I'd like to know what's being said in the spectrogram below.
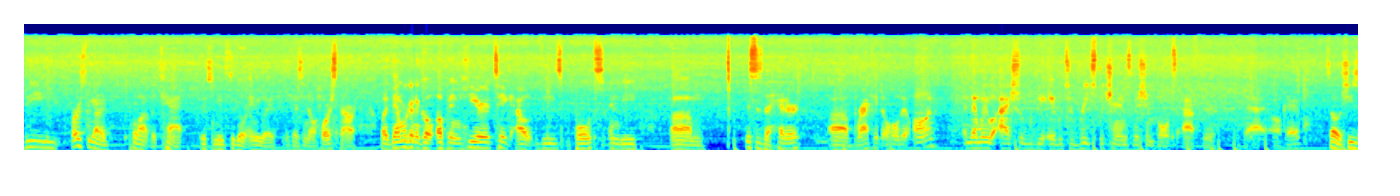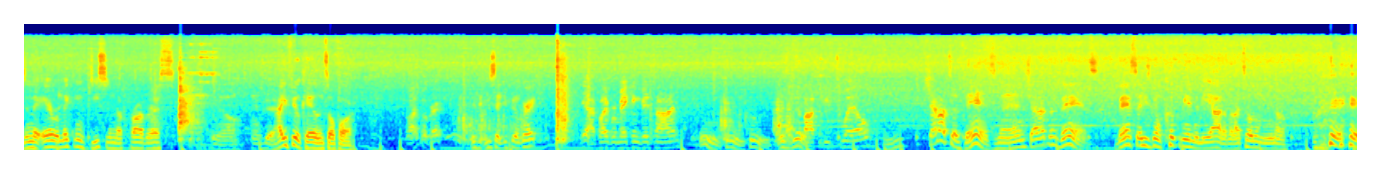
the, first we gotta pull out the cat, which needs to go anyway because you know horsepower. But then we're gonna go up in here, take out these bolts and the, um, this is the header uh, bracket to hold it on and then we will actually be able to reach the transmission bolts after that. Okay. So she's in the air. We're making decent enough progress. You know, and good. How you feel, Kaylin, so far? Oh, I feel great. You said you feel great. Yeah, I feel like we're making good time. Cool, cool, cool. It's It's good. about to be 12. Mm-hmm. Shout out to Vance, man. Shout out to Vance. Vance said he's gonna cook me in the Miata, but I told him, you know.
